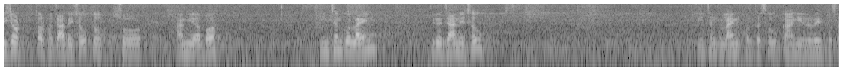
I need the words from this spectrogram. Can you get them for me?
रिजोर्टतर्फ जाँदैछौँ। सो हामी अब इन्सनको लाइनतिर जानेछौँ। इन्सनको लाइन खोज्दछौँ कहाँनिर रहेको छ।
